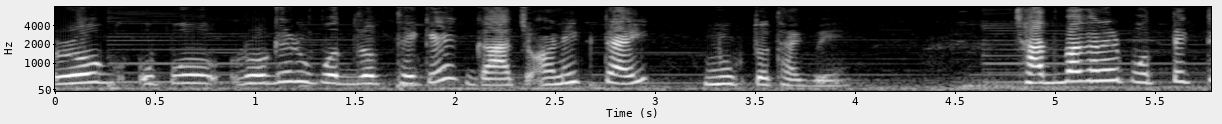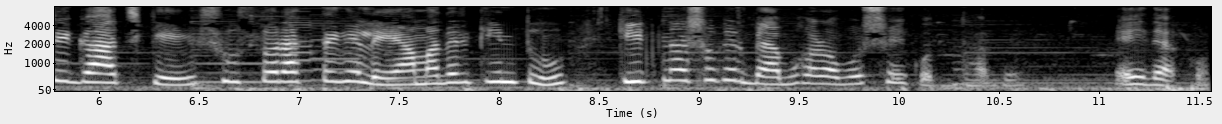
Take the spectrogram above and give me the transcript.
রোগ উপ, রোগের উপদ্রব থেকে গাছ অনেকটাই মুক্ত থাকবে। ছাদ বাগানের প্রত্যেকটি গাছকে সুস্থ রাখতে গেলে আমাদের কিন্তু কীটনাশকের ব্যবহার অবশ্যই করতে হবে। এই দেখো।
